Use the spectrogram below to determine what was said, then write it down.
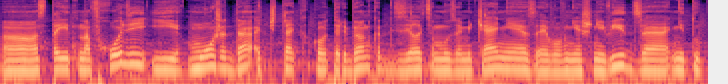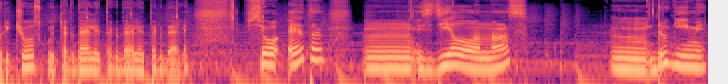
э, стоит на входе и может да, отчитать какого-то ребенка, сделать ему замечание за его внешний вид, за не ту прическу и так далее, и так далее, и так далее. Все это э, сделало нас другими,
